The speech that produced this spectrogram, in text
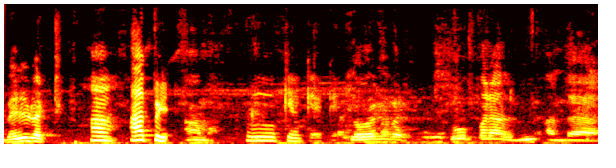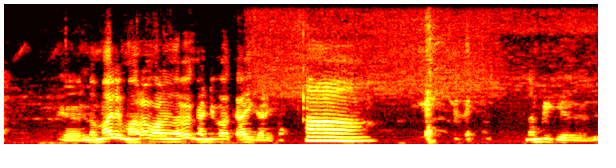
Velvet ah apple. ஆமாம் ஓகே ஓகே ஓகே. சூப்பராக அந்த இந்த மாதிரி மரம் வளர்ந்தாவே கண்டிப்பாக காய் கிடைக்கும். நம்பிக்கை இருக்குது.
